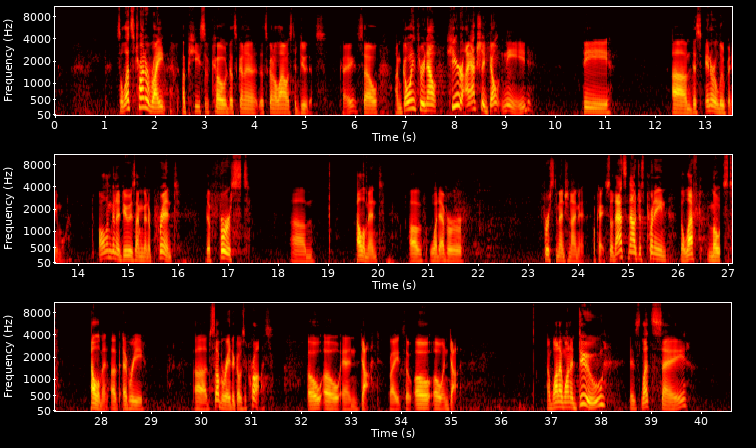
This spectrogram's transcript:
So let's try to write a piece of code that's gonna, that's gonna allow us to do this, okay? So I'm going through, now here I actually don't need the, um, this inner loop anymore. All I'm gonna do is I'm gonna print the first, um, element of whatever first dimension I'm in. Okay, so that's now just printing the leftmost element of every uh, subarray that goes across. O, O, and dot, right? So O, O, and dot. And what I wanna do is let's say,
